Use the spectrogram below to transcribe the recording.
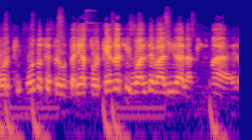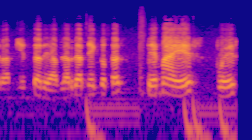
porque uno se preguntaría por qué no es igual de válida la misma herramienta de hablar de anécdotas. Tema es, pues,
